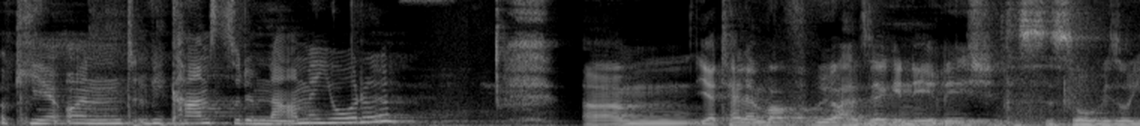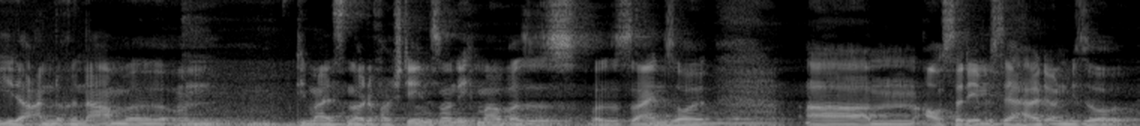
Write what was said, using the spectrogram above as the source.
Okay, und wie kam es zu dem Namen Jodel? Ähm, ja, Telem war früher halt sehr generisch. Das ist so wie so jeder andere Name und die meisten Leute verstehen es noch nicht mal, was es, was es sein soll. Ähm, außerdem ist er halt irgendwie so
